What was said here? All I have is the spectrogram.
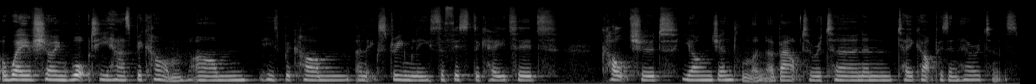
a way of showing what he has become. Um, he's become an extremely sophisticated, cultured young gentleman about to return and take up his inheritance.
